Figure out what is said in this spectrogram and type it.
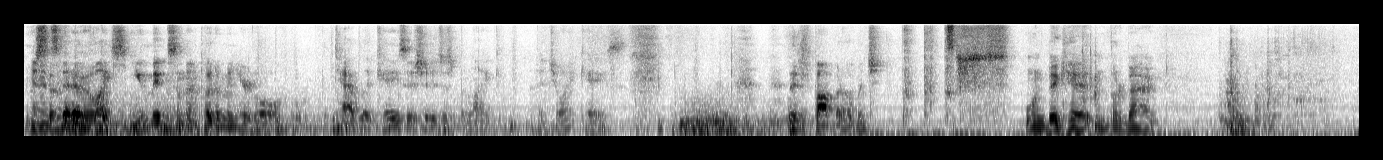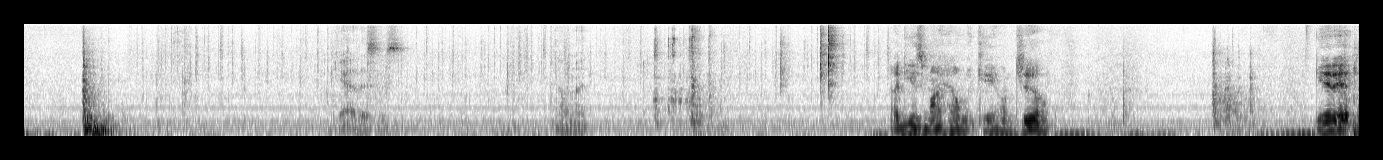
And instead of, like you mix them and put them in your little tablet case, it should have just been like a joint case. they just pop it open. One big hit and put it back. Yeah, this is helmet. I'd use my helmet key on Jill. Get it?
